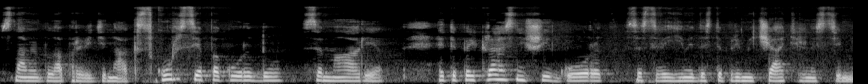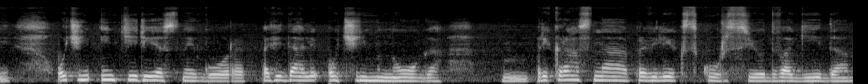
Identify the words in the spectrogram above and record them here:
С нами была проведена экскурсия по городу Самаре. Это прекраснейший город со своими достопримечательностями. Очень интересный город. Повидали очень много. Прекрасно провели экскурсию два гида.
